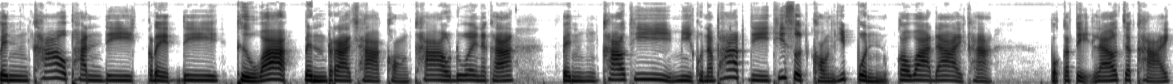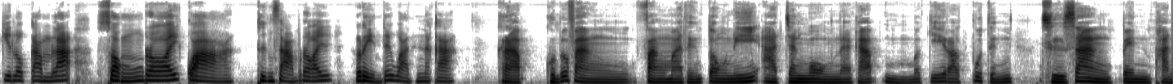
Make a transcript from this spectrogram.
เป็นข้าวพันธุ์ดีเกรดดี ถือว่าเป็นราชาของข้าวด้วยนะคะ เป็นข้าวที่มีคุณภาพดีที่สุดของญี่ปุ่นก็ว่าได้ค่ะ ปกติแล้วจะขายกิโลกรรัมละ 200 กว่าถึง 300 เหรียญไต้หวันนะคะ ครับ คุณผู้ฟังฟังมาถึงตรงนี้อาจจะงงนะครับ เมื่อกี้เราพูดถึงชื่อสร้างเป็นพัน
